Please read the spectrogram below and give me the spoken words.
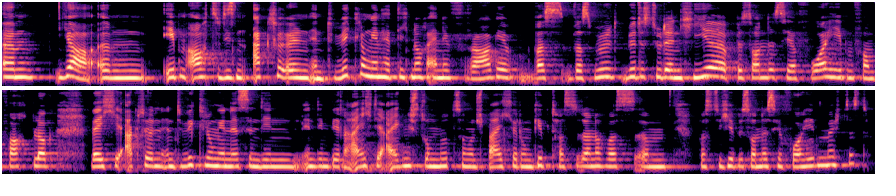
Ähm, ja, ähm, eben auch zu diesen aktuellen Entwicklungen hätte ich noch eine Frage. Was, was würdest du denn hier besonders hervorheben vom Fachblock, welche aktuellen Entwicklungen es in, den, in dem Bereich der Eigenstromnutzung und Speicherung gibt? Hast du da noch was, ähm, was du hier besonders hervorheben möchtest?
